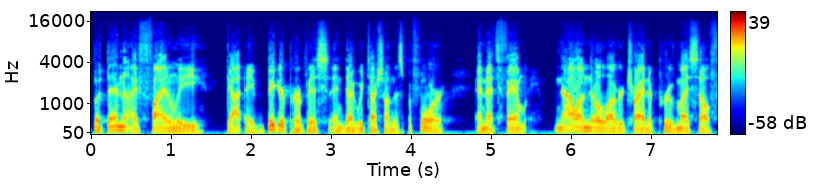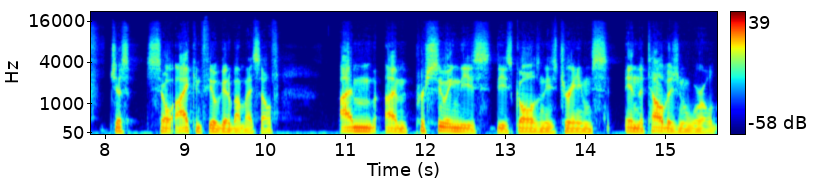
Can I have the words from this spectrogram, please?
But then I finally got a bigger purpose, and Doug, we touched on this before, and that's family. Now I'm no longer trying to prove myself just so I can feel good about myself. I'm I'm pursuing these these goals and these dreams in the television world,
